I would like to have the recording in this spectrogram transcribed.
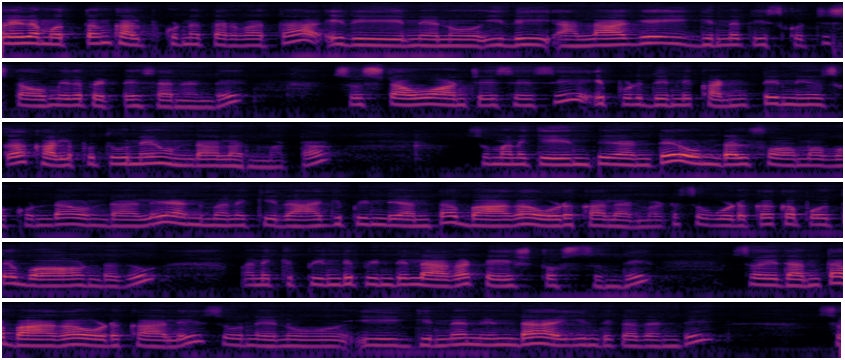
సో ఇలా మొత్తం కలుపుకున్న తర్వాత ఇది నేను ఇది అలాగే ఈ గిన్నె తీసుకొచ్చి స్టవ్ మీద పెట్టేశానండి. సో స్టవ్ ఆన్ చేసేసి ఇప్పుడు దీన్ని కంటిన్యూస్గా కలుపుతూనే ఉండాలన్నమాట. సో మనకి ఏంటి అంటే ఉండలు ఫామ్ అవ్వకుండా ఉండాలి. అండ్ మనకి రాగి పిండి అంతా బాగా ఉడకాలన్నమాట. సో ఉడకకపోతే బాగుండదు. మనకి పిండి పిండిలాగా టేస్ట్ వస్తుంది. సో ఇదంతా బాగా ఉడకాలి. సో నేను ఈ గిన్నె నిండా అయ్యింది కదండి. సో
